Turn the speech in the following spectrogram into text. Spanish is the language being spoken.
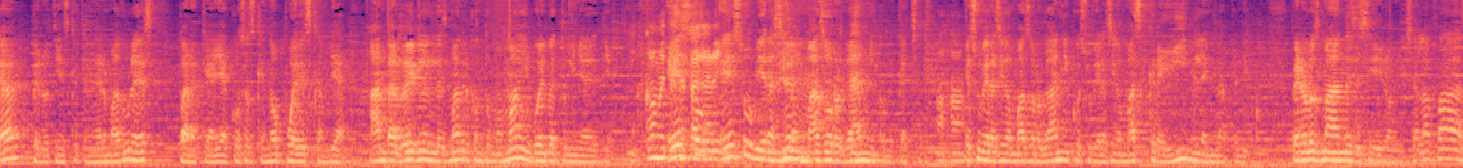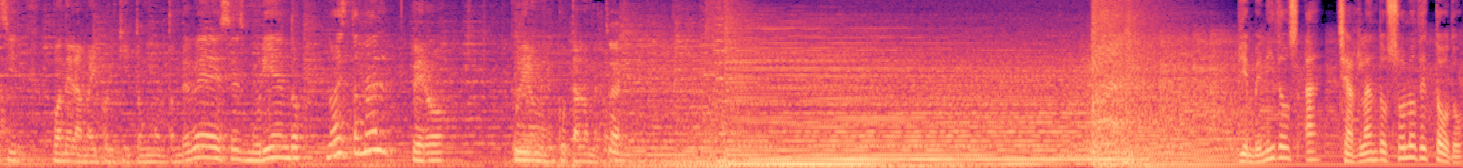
cambiar, pero tienes que tener madurez para que haya cosas que no puedes cambiar. Anda, arregla el desmadre con tu mamá y vuelve a tu línea de tiempo. Y cómete ese Eso, hubiera sido más orgánico, ¿me cachas? Ajá. Eso hubiera sido más orgánico, eso hubiera sido más creíble en la película. Pero los manes decidieron irse a la fácil, poner a Michael Keaton un montón de veces, muriendo. No está mal, pero pudieron ejecutarlo mejor. Claro. Bienvenidos a Charlando Solo de Todo,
